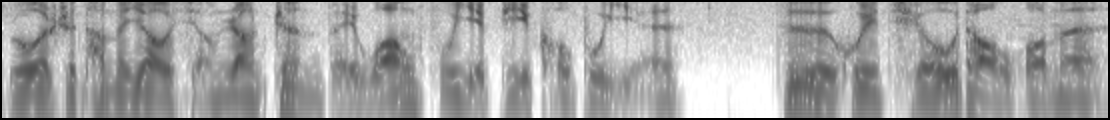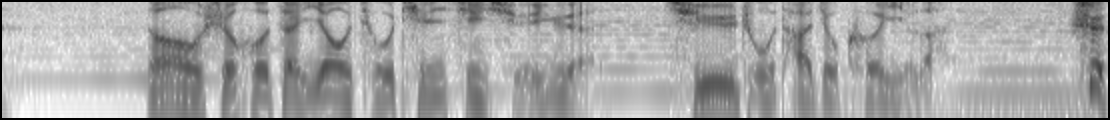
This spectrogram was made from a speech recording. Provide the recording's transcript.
若是他们要想让镇北王府也闭口不言，自会求到我们，到时候再要求天心学院驱逐他就可以了。是。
